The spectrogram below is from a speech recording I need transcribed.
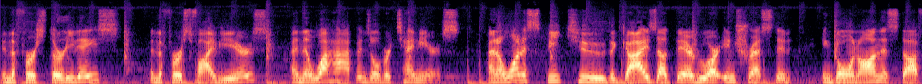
in the first 30 days, in the first five years, and then what happens over 10 years. And I wanna speak to the guys out there who are interested in going on this stuff,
